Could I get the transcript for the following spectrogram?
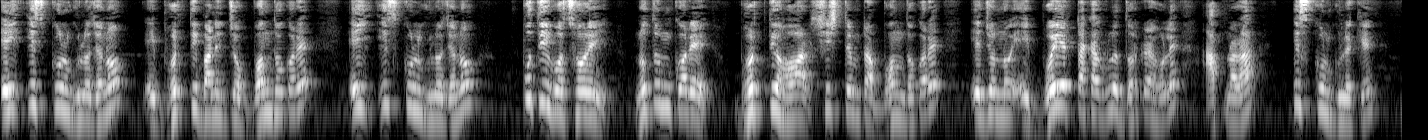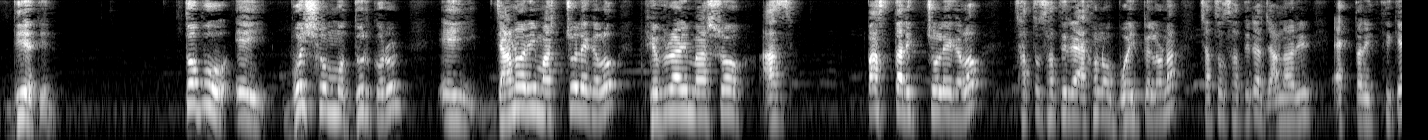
এই স্কুলগুলো যেন এই ভর্তি বাণিজ্য বন্ধ করে, এই স্কুলগুলো যেন প্রতি বছরেই নতুন করে ভর্তি হওয়ার সিস্টেমটা বন্ধ করে, এজন্য এই বইয়ের টাকাগুলো দরকার হলে আপনারা স্কুলগুলোকে দিয়ে দিন। তবু এই বৈষম্য দূর করুন। এই জানুয়ারি মাস চলে গেল, ফেব্রুয়ারি মাসও আজ পাঁচ তারিখ চলে গেল। ছাত্রছাত্রীরা এখনও বই পেল না। ছাত্রছাত্রীরা জানুয়ারির এক তারিখ থেকে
